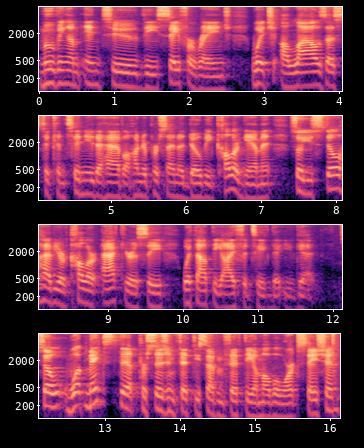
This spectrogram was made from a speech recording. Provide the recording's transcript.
moving them into the safer range, which allows us to continue to have 100% Adobe color gamut, so you still have your color accuracy without the eye fatigue that you get. So what makes the Precision 5750 a mobile workstation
